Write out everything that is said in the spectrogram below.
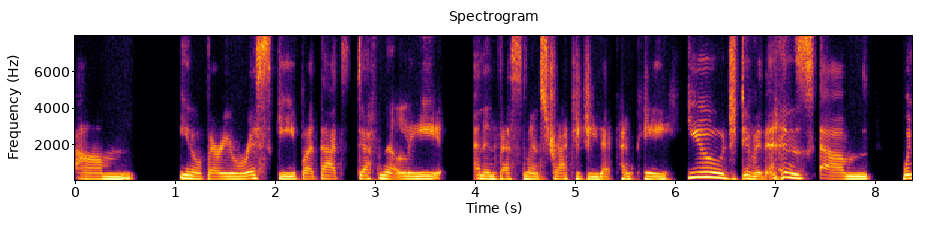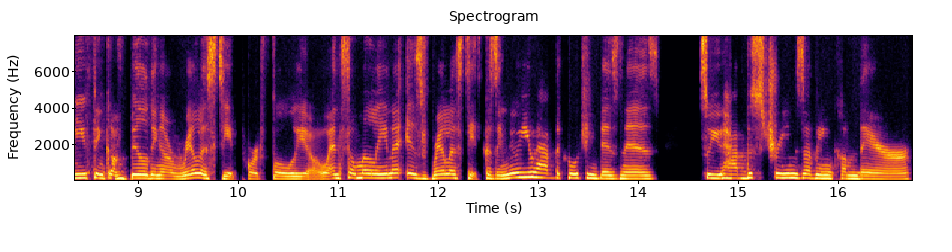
um you know, very risky, but that's definitely an investment strategy that can pay huge dividends um, when you think of building a real estate portfolio. And so Malena is real estate because I know you have the coaching business. So you have the streams of income there.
